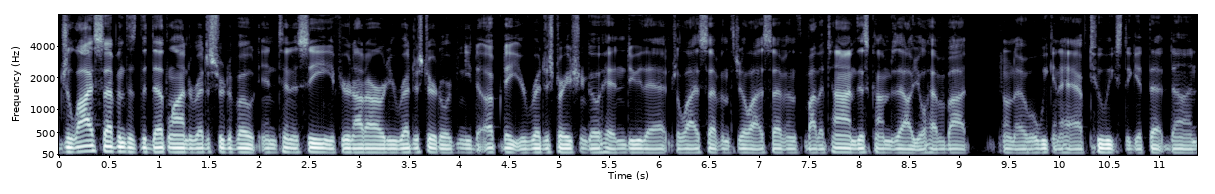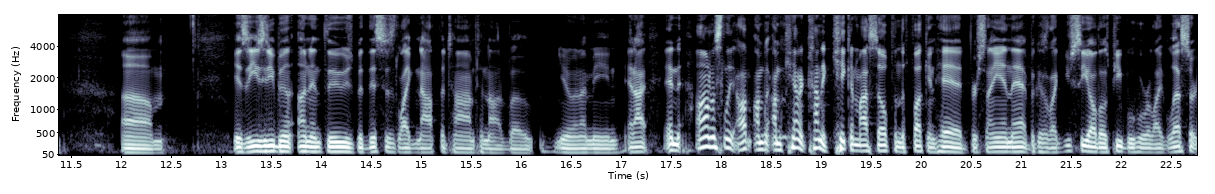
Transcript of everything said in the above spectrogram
July seventh is the deadline to register to vote in Tennessee. If you're not already registered, or if you need to update your registration, go ahead and do that. July seventh, July seventh. By the time this comes out, you'll have about don't know a week and a half, two weeks to get that done. Um, it's easy to be unenthused, but this is like not the time to not vote. You know what I mean? And I and honestly, I'm I'm, kind of kind of kicking myself in the fucking head for saying that because like you see all those people who are like lesser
